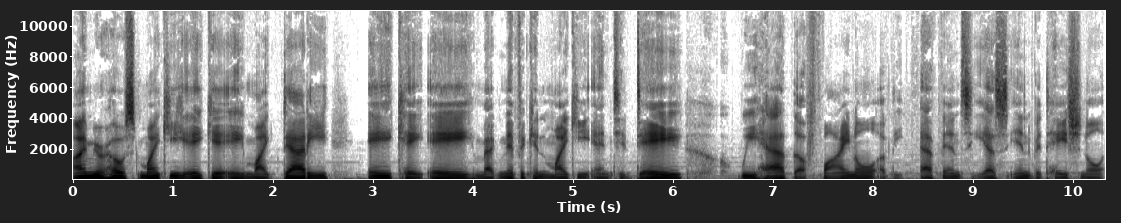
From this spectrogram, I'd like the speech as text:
I'm your host, Mikey, aka Mike Daddy, aka Magnificent Mikey, and today we had the final of the FNCS Invitational,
